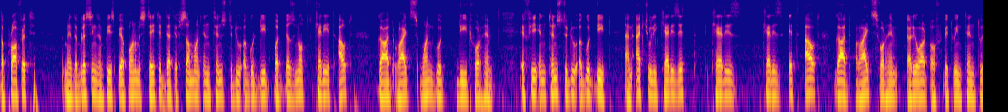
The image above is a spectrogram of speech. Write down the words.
The Prophet, may the blessings and peace be upon him, stated that if someone intends to do a good deed but does not carry it out, God writes one good deed for him. If he intends to do a good deed and actually carries it, carries carries it out, God writes for him a reward of between 10 to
